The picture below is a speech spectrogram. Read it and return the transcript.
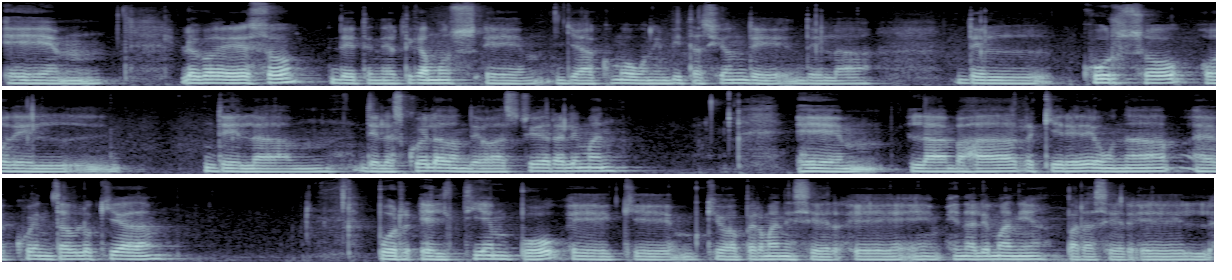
Em, luego de eso, de tener, digamos, em, ya como una invitación de, la, del curso o del, de, la, de la escuela donde va a estudiar alemán, Em, la embajada requiere de una eh, cuenta bloqueada por el tiempo eh, que, que, va a permanecer eh, en, Alemania para hacer el,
